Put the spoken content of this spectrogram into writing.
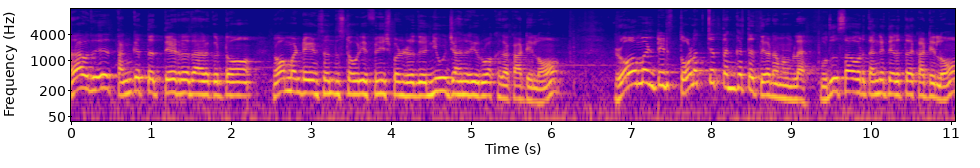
அதாவது தங்கத்தை தேடுறதா இருக்கட்டும் ரோமன் டெயின்ஸ் வந்து ஸ்டோரியை ஃபினிஷ் பண்ணுறது நியூ ஜானரி உருவாக்கதை காட்டிலும் ரோமன் டெயின்ஸ் தொலைச்ச தங்கத்தை தேடணும்ல. புதுசாக ஒரு தங்கத்தை எடுத்ததை காட்டிலும்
